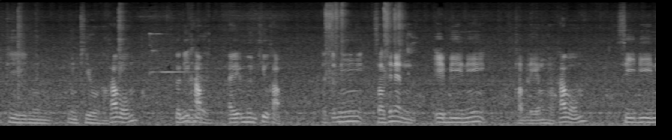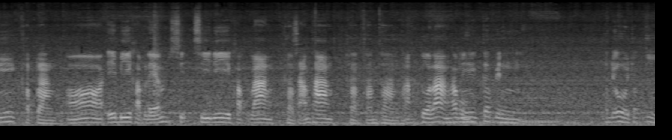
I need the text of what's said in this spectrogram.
FP หมื่นหมื่นคิวครับครับผม ตัวนี้ขับได้เลยไอ้หมื่นคิวขับ แต่ตัวนี้สองชแนล AB นี้ขับเหลมครับ ครับผม CD นี้ขับกลาง อ๋อ AB ขับแหลม C- CD ขับกลางครับ สามทางครับสามทางคอะรับตัวล่างครับผม นี่ก็เป็น Audio Jockey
